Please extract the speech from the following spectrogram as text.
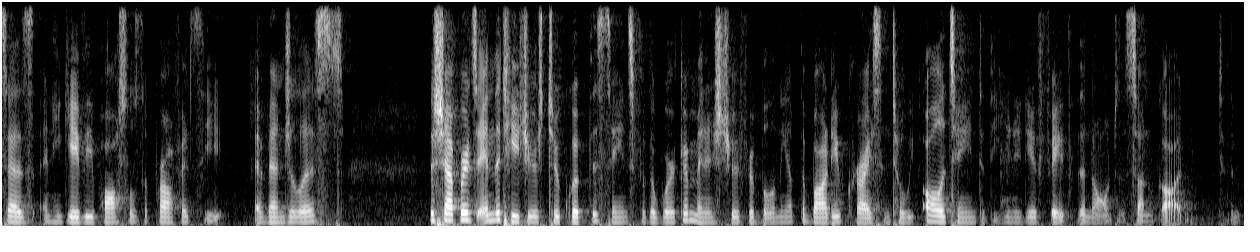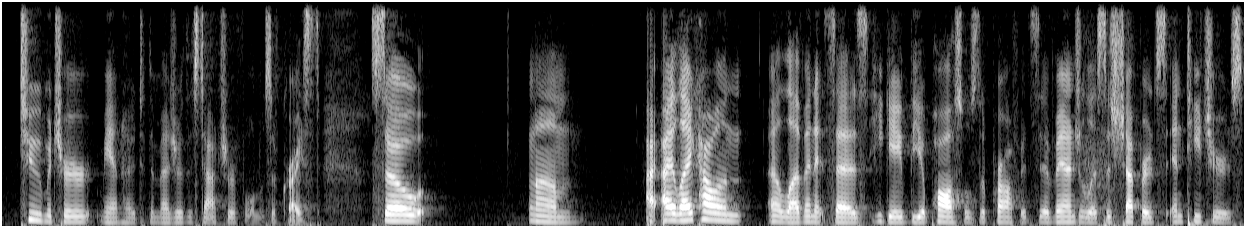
says, and he gave the apostles, the prophets, the evangelists, the shepherds, and the teachers to equip the saints for the work of ministry for building up the body of Christ until we all attain to the unity of faith the knowledge of the Son of God, to, the, to mature manhood, to the measure of the stature of fullness of Christ. So, um, I, I like how in 11 it says he gave the apostles, the prophets, the evangelists, the shepherds, and teachers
